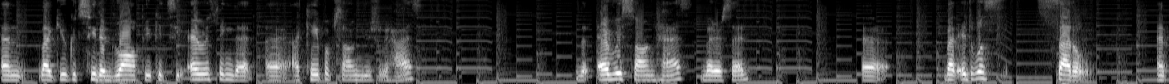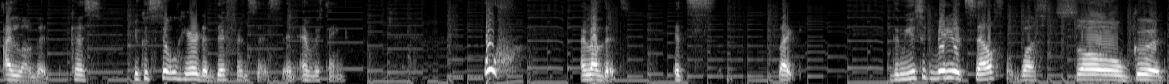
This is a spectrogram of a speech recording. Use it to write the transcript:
and like you could see the drop. You could see everything that uh, a K-pop song usually has. That every song has, better said. Uh, but it was subtle, and I love it because you could still hear the differences in everything. Whew! I loved it. It's like the music video itself was so good.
